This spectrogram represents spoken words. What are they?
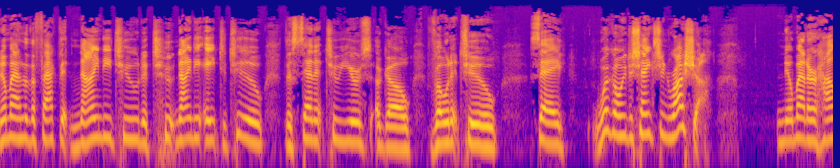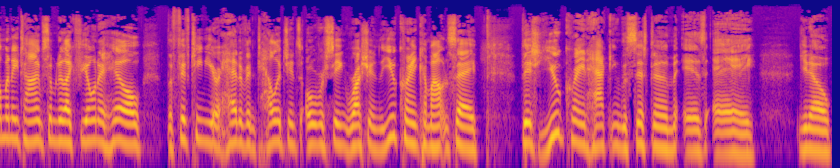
no matter the fact that 92 to 2 98 to 2 the Senate 2 years ago voted to say we're going to sanction Russia. no matter how many times somebody like Fiona Hill, the 15 year head of intelligence overseeing Russia and the Ukraine, come out and say this Ukraine hacking the system is a, you know,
